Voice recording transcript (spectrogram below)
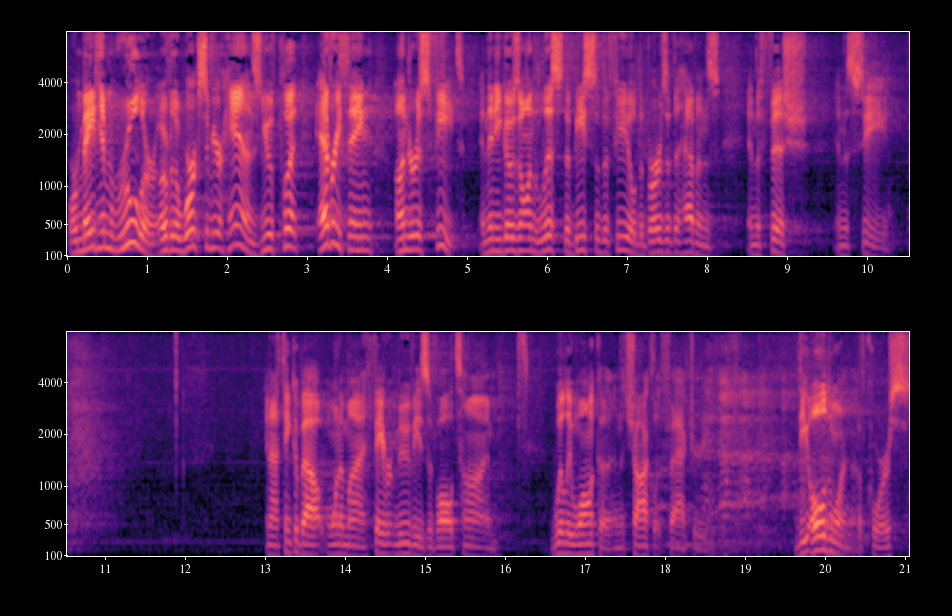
or made him ruler over the works of your hands. You have put everything under his feet. And then he goes on to list the beasts of the field, the birds of the heavens, and the fish in the sea. And I think about one of my favorite movies of all time Willy Wonka and the Chocolate Factory. The old one, of course.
